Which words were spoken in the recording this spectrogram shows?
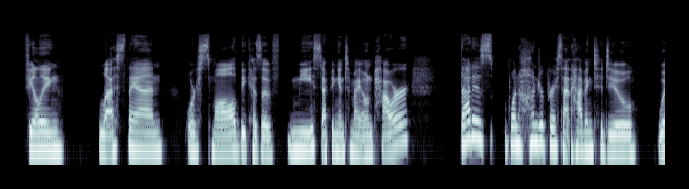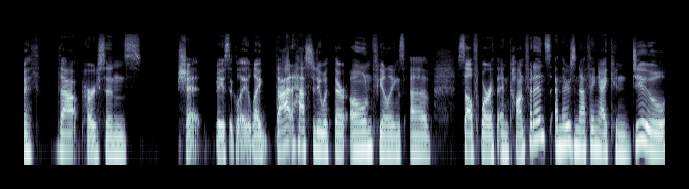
feeling less than or small because of me stepping into my own power, that is 100% having to do with that person's shit basically. Like that has to do with their own feelings of self worth and confidence. And there's nothing I can do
